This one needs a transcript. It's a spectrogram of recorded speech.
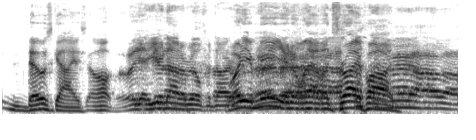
those guys. Oh, Yeah, you're not a real photographer. What do you mean you don't have a tripod?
